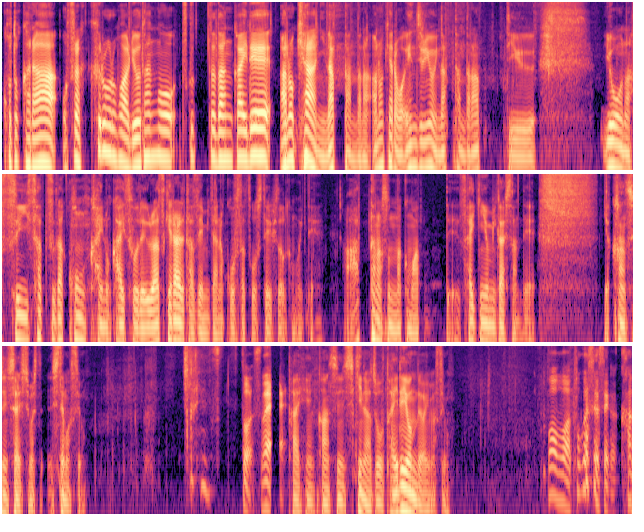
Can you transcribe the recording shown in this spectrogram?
ことから、おそらくクロロは旅団を作った段階で、あのキャラになったんだな、あのキャラを演じるようになったんだなっていうような推察が今回の回想で裏付けられたぜみたいな考察をしてる人とかもいて、あったな、そんなコマって最近読み返したんで、いや、感心したりしまししてますよ。そうですね。大変関心好きな状態で読んではいますよ。まあまあ、富樫先生が考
